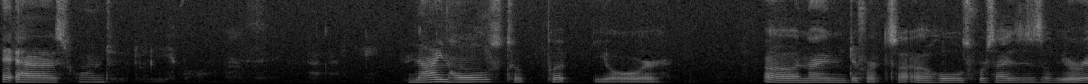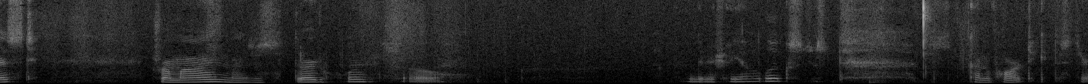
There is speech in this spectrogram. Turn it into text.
It has one, two, nine holes to put your uh, nine different uh, holes for sizes of your wrist. For mine, mine's the third one, so I'm gonna show you how it looks. Just it's kind of hard to get this through,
